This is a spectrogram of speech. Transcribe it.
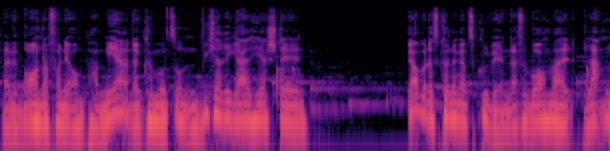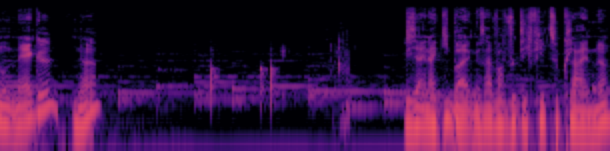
weil wir brauchen davon ja auch ein paar mehr. Dann können wir uns unten ein Bücherregal herstellen. Ich glaube, das könnte ganz cool werden. Dafür brauchen wir halt Latten und Nägel, ne? Dieser Energiebalken ist einfach wirklich viel zu klein, ne?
